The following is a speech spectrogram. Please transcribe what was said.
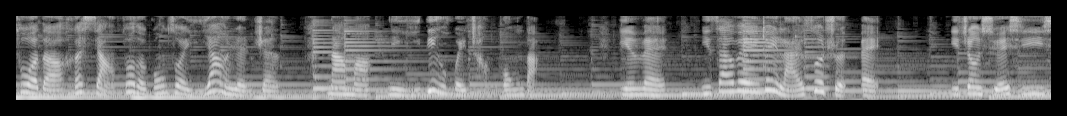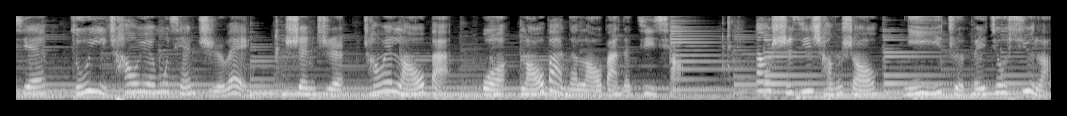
做的和想做的工作一样认真，那么你一定会成功的，因为你在为未来做准备。你正学习一些足以超越目前职位，甚至成为老板或老板的老板的技巧。当时机成熟，你已准备就绪了。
